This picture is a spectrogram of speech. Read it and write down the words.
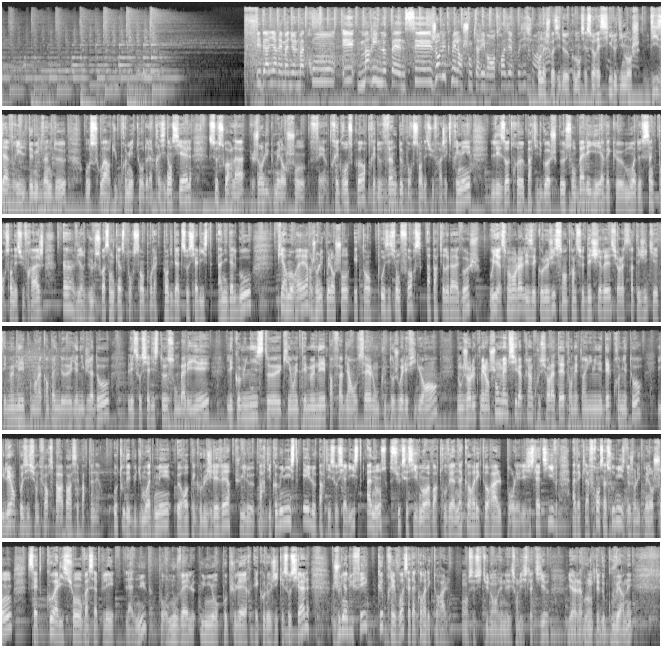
Derrière Emmanuel Macron et Marine Le Pen, c'est Jean-Luc Mélenchon qui arrive en troisième position. On a choisi de commencer ce récit le dimanche 10 avril 2022, au soir du premier tour de la présidentielle. Ce soir-là, Jean-Luc Mélenchon fait un très gros score, près de 22% des suffrages exprimés. Les autres partis de gauche, eux, sont balayés avec euh, moins de 5% des suffrages, 1,75% pour la candidate socialiste Anne Hidalgo. Pierre Morer, Jean-Luc Mélenchon est en position de force à partir de là à gauche? Oui, à ce moment-là, les écologistes sont en train de se déchirer sur la stratégie qui a été menée pendant la campagne de Yannick Jadot. Les socialistes, eux, sont balayés. Les communistes euh, qui ont été menés par Fabien Roussel ont plutôt joué les figurants. Donc Jean-Luc Mélenchon, même s'il a pris un coup sur la tête en étant éliminé dès le premier tour, il est en position de force par rapport à ses partenaires. Au tout début du mois de mai, Europe Écologie Les Verts, puis le Parti communiste et le Parti socialiste annoncent successivement avoir trouvé un accord électoral pour les législatives avec la France insoumise de Jean-Luc Mélenchon. Cette coalition va s'appeler la NUP pour Nouvelle Union Populaire Écologique et Sociale. Julien Dufay, que prévoit cet accord électoral? On se situe dans une élection législative, il y a la volonté de gouverner.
